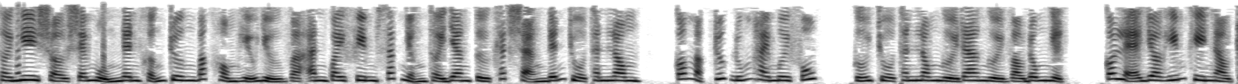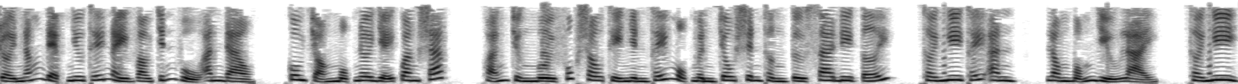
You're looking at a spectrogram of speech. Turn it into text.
Thời nghi sợ sẽ muộn nên khẩn trương bắt Hồng Hiểu Dự và anh quay phim xác nhận thời gian từ khách sạn đến chùa Thanh Long, có mặt trước đúng 20 phút, cửa chùa Thanh Long người ra người vào đông nghịch, có lẽ do hiếm khi nào trời nắng đẹp như thế này vào chính vụ anh đào, cô chọn một nơi dễ quan sát, khoảng chừng 10 phút sau thì nhìn thấy một mình châu sinh thần từ xa đi tới, thời nghi thấy anh, lòng bỗng dịu lại, thời nghi,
